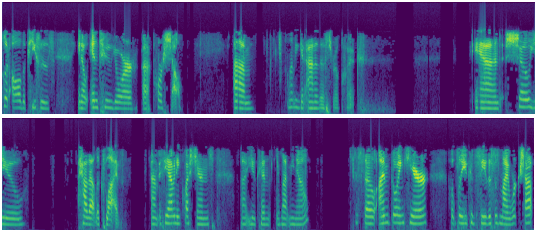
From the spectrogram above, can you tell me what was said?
put all the pieces you know, into your uh, course shell. Um, let me get out of this real quick and show you how that looks live. um, if you have any questions, uh, you can let me know. So I'm going here. Hopefully you can see this is my workshop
